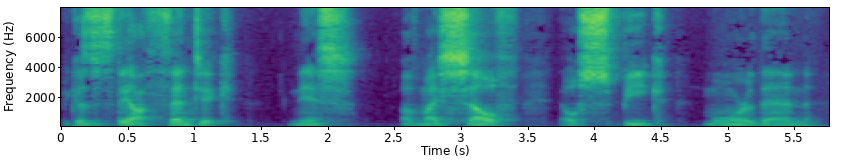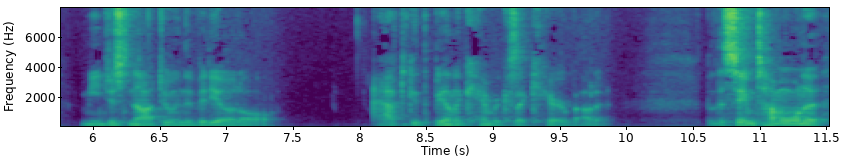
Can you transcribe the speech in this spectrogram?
because it's the authenticness of myself that will speak more than me just not doing the video at all. I have to get to be on the camera because I care about it. But at the same time, I want to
